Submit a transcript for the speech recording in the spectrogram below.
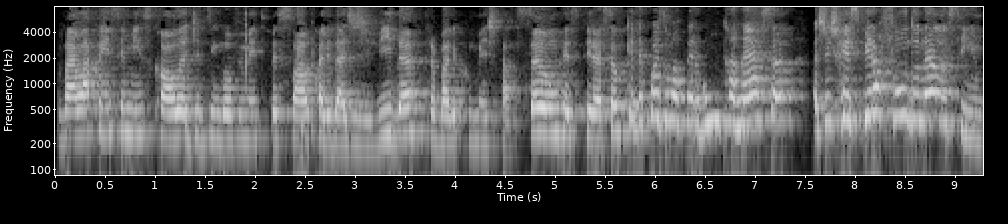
Vai lá conhecer minha escola de desenvolvimento pessoal, qualidade de vida. Trabalho com meditação, respiração, porque depois de uma pergunta nessa, a gente respira fundo, né, Lucinho?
